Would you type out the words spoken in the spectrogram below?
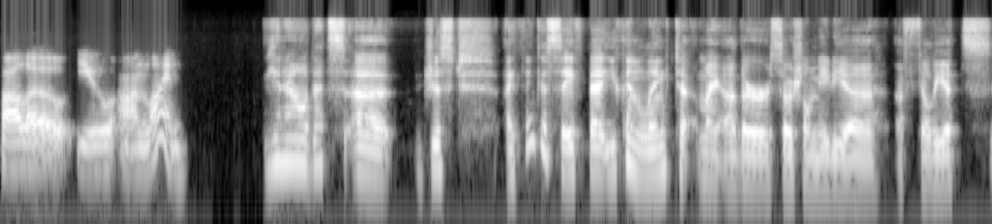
follow you online? You know, that's uh just I think a safe bet. You can link to my other social media affiliates,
